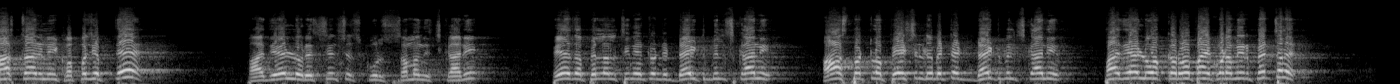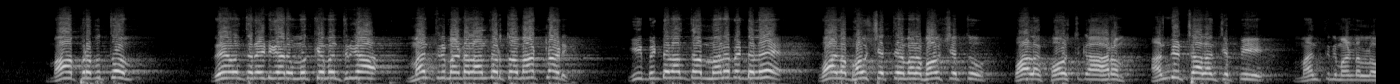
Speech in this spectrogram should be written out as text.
రాష్ట్రాన్ని మీకు అప్పచెప్తే పదేళ్ళు రెసిడెన్షియల్ స్కూల్స్ సంబంధించి కానీ పేద పిల్లలు తినేటువంటి డైట్ బిల్స్ కానీ హాస్పిటల్లో పేషెంట్ పెట్టే డైట్ బిల్స్ కానీ పదేళ్ళు ఒక్క రూపాయి కూడా మీరు పెంచలే మా ప్రభుత్వం రేవంత్ రెడ్డి గారు ముఖ్యమంత్రిగా మంత్రి మండలి అందరితో మాట్లాడి ఈ బిడ్డలంతా మన బిడ్డలే వాళ్ళ భవిష్యత్తే మన భవిష్యత్తు వాళ్ళ పౌష్టికాహారం అందించాలని చెప్పి మంత్రి మండలిలో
